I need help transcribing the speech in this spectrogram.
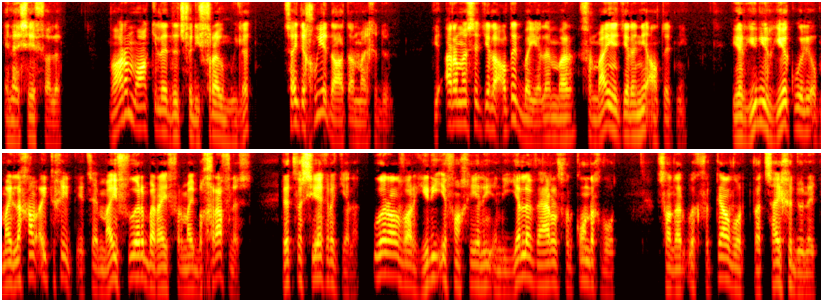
en hy sê vir hulle: "Waarom maak julle dit vir die vrou moeilik? Sy het 'n goeie daad aan my gedoen." Die armes het julle altyd by julle, maar vir my het julle nie altyd nie. Deur hierdie reukolie op my liggaam uitgegiet, het sy my voorberei vir my begrafnis. Dit verseker ek julle, oral waar hierdie evangelie in die hele wêreld verkondig word, sal daar ook vertel word wat sy gedoen het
